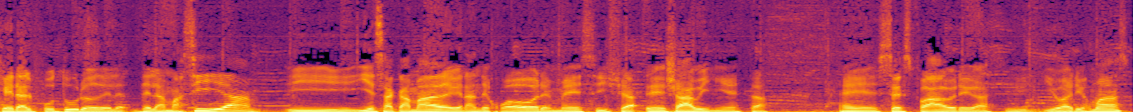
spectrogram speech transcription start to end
que era el futuro de la, de la Masía y, y esa camada de grandes jugadores, Messi, Ja- eh, Xavi, Iniesta, eh, Cés Fábregas y, y varios más.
